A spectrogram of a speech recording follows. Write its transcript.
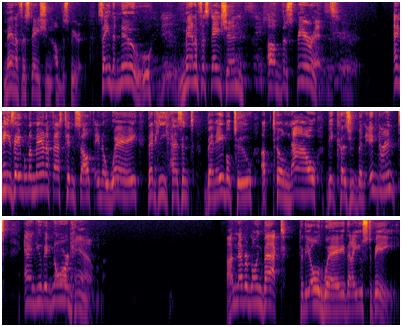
manifestation of the Spirit say the new, the new. Manifestation, manifestation, of the Spirit. Of the Spirit and he's able to manifest himself in a way that he hasn't been able to up till now because you've been ignorant and you've ignored him I'm never going back to the old way that I used to be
